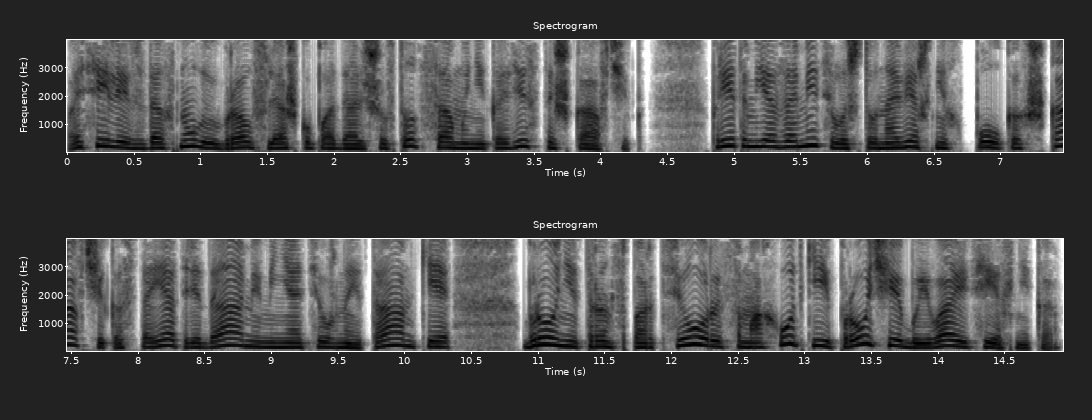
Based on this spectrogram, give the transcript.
Василий вздохнул и убрал фляжку подальше, в тот самый неказистый шкафчик. При этом я заметила, что на верхних полках шкафчика стоят рядами миниатюрные танки, бронетранспортеры, самоходки и прочая боевая техника.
